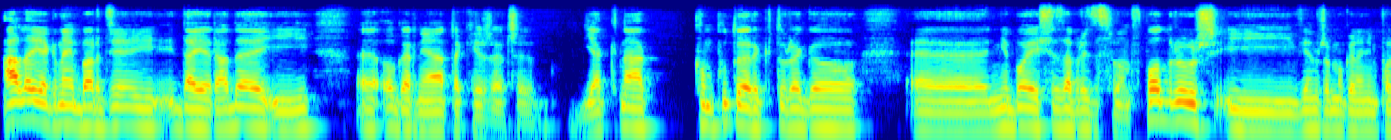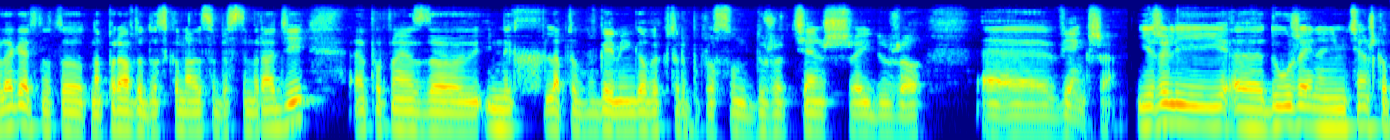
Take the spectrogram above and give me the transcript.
ale jak najbardziej daje radę i e, ogarnia takie rzeczy. Jak na komputer, którego nie boję się zabrać ze sobą w podróż i wiem, że mogę na nim polegać, no to naprawdę doskonale sobie z tym radzi, porównując do innych laptopów gamingowych, które po prostu są dużo cięższe i dużo E, większe. Jeżeli e, dłużej na nim ciężko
